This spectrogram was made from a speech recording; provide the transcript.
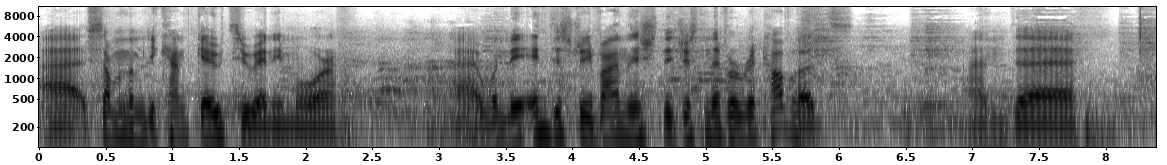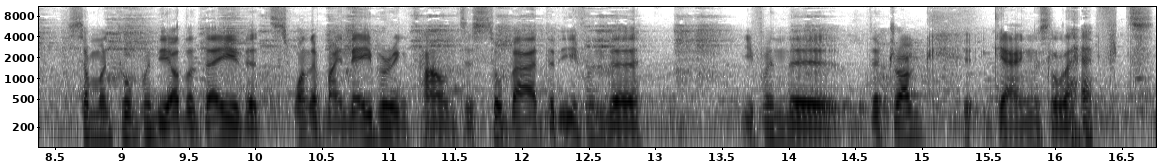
Uh, some of them you can't go to anymore. Uh, when the industry vanished, they just never recovered. And uh, someone told me the other day that one of my neighbouring towns is so bad that even the even the the drug gangs left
